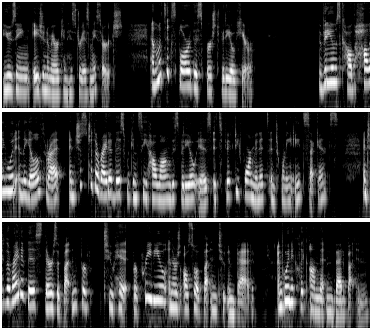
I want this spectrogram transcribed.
using Asian American history as my search. And let's explore this first video here. The video is called Hollywood and the Yellow Threat, and just to the right of this, we can see how long this video is. It's 54 minutes and 28 seconds. And to the right of this, there's a button for to hit for preview and there's also a button to embed. I'm going to click on the embed button.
